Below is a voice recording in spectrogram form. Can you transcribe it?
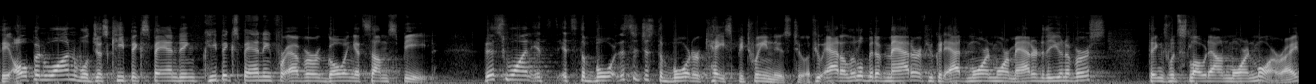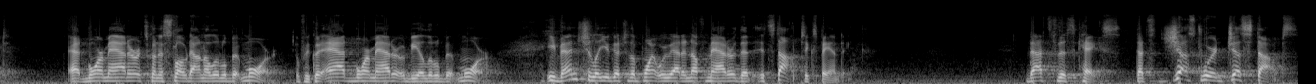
the open one will just keep expanding, keep expanding forever, going at some speed. This one, it's, it's the board, this is just the border case between these two. If you add a little bit of matter, if you could add more and more matter to the universe, things would slow down more and more, right? Add more matter, it's going to slow down a little bit more. If we could add more matter, it would be a little bit more. Eventually, you get to the point where you add enough matter that it stops expanding. That's this case. That's just where it just stops.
